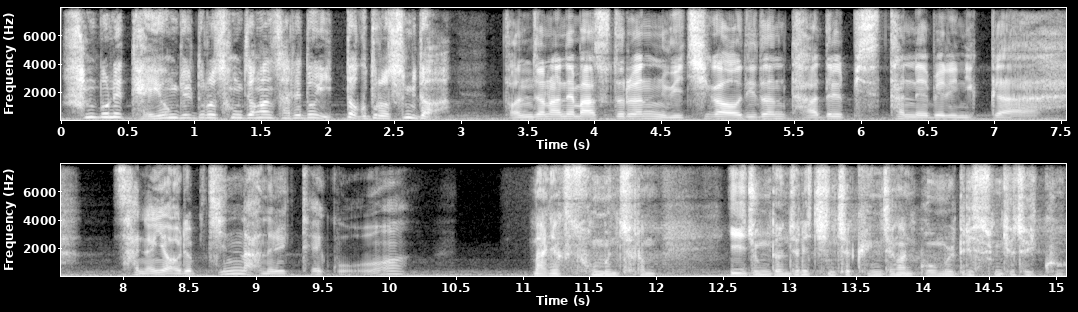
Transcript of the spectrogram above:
한 번에 대형 길드로 성장한 사례도 있다고 들었습니다. 던전 안의 마수들은 위치가 어디든 다들 비슷한 레벨이니까 사냥이 어렵진 않을 테고 만약 소문처럼 이중 던전에 진짜 굉장한 보물들이 숨겨져 있고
